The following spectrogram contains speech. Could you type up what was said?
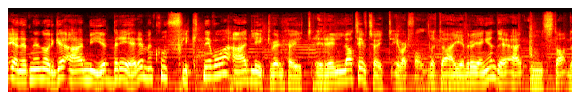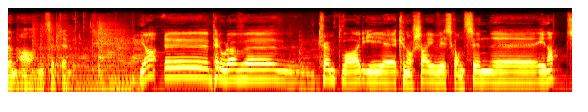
enigheten i Norge er mye bredere, men konfliktnivået er likevel høyt. Relativt høyt, i hvert fall. Dette er Giæver og gjengen. Det er onsdag den 2. september. Ja, eh, Per Olav. Eh, Trump var i eh, Kenosha i Wisconsin i natt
